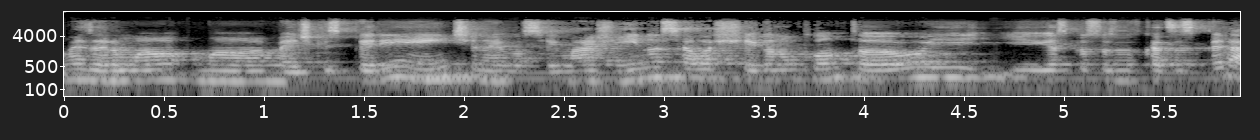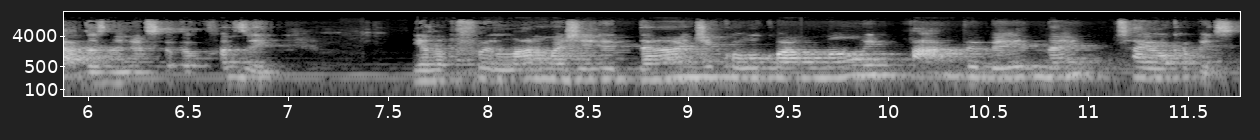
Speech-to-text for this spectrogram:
mas era uma, uma médica experiente, né? Você imagina se ela chega num plantão e, e as pessoas vão ficar desesperadas, né? Não saber o que fazer. E ela foi lá numa agilidade, colocou a mão e pá, o bebê, né? Saiu a cabeça.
